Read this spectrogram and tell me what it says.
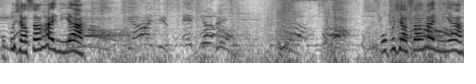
我不想伤害你呀、我不想伤害你呀、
